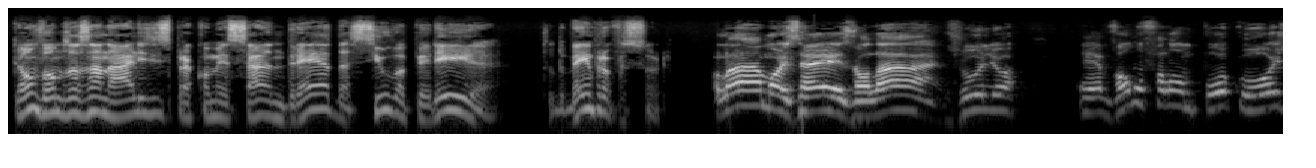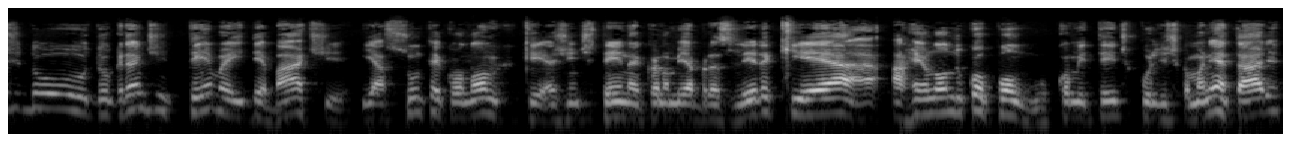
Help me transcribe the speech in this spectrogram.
Então vamos às análises para começar. André da Silva Pereira. Tudo bem, professor? Olá, Moisés. Olá, Júlio. É, vamos falar um pouco hoje do, do grande tema e debate e assunto econômico que a gente tem na economia brasileira, que é a, a reunião do Copom, o Comitê de Política Monetária,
